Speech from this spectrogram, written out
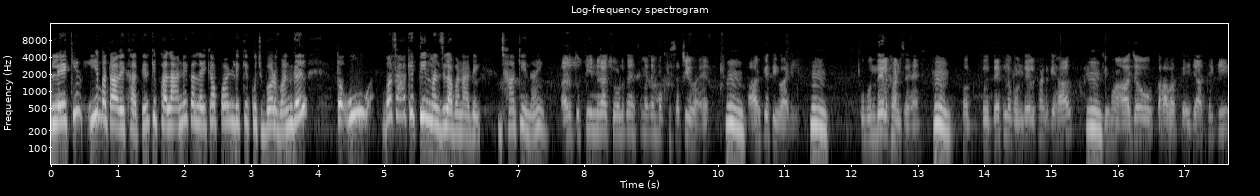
लेकिन ये बतावे खातिर कि फलाने का लड़का पढ़ लिख के कुछ बड़ बन गई तो ऊ बस आके तीन मंजिला बना दे। झांकी नहीं। अरे तू तीन मिला छोड़ दे मुख्य सचिव है। हम्म। आर के तिवारी। हम्म। वो बुंदेलखंड से हैं। हम्म। और तू देख लो बुंदेलखंड के हाल हम्म। कि वहाँ आ जाओ कहावत कही जाती कि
